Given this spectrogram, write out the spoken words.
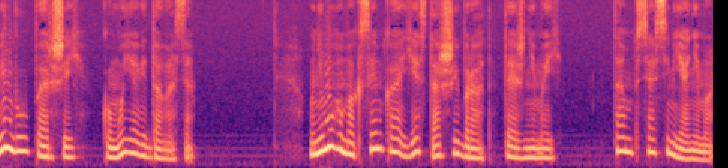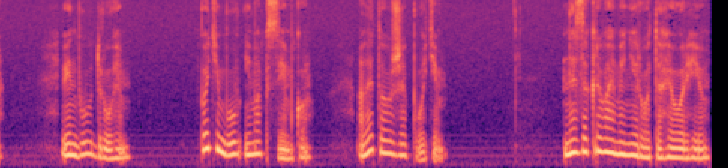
Він був перший кому я віддалася. У німого Максимка є старший брат, теж німий. Там вся сім'я німа. Він був другим. Потім був і Максимко, але то вже потім. Не закривай мені рота, Георгію,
